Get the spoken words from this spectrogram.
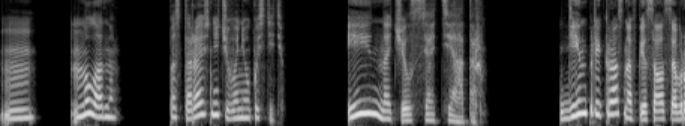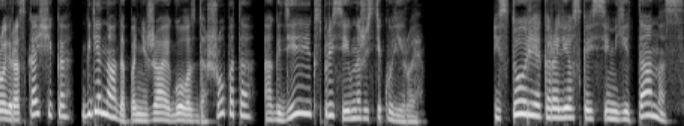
«М ну ладно, постараюсь ничего не упустить». И начался театр. Дин прекрасно вписался в роль рассказчика, где надо, понижая голос до шепота, а где экспрессивно жестикулируя. История королевской семьи Танос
